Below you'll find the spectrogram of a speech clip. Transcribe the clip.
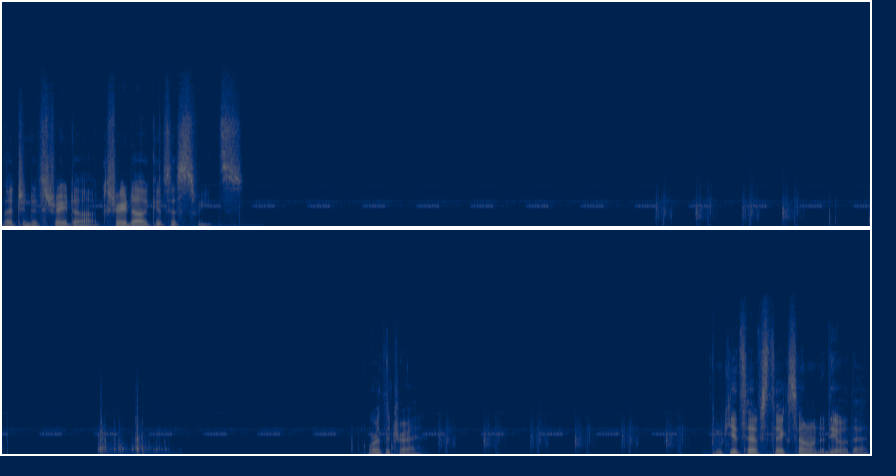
Legend of Stray Dog. Stray Dog gives us sweets. Worth a try. Some kids have sticks. I don't want to deal with that.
